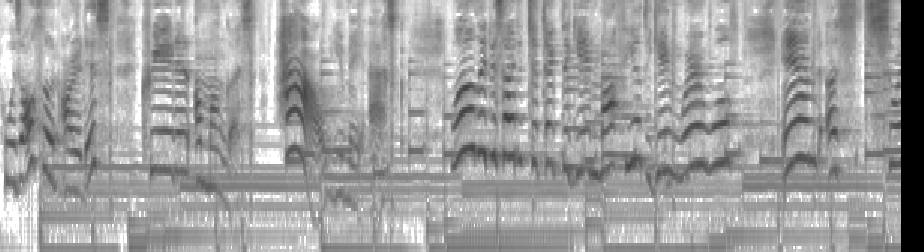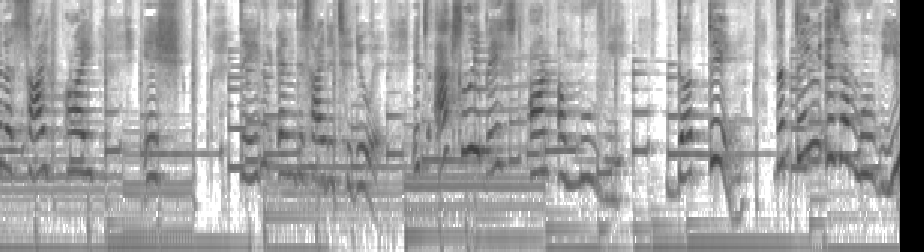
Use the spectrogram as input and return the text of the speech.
who is also an artist, created Among Us. How, you may ask? Well, they decided to take the game Mafia, the game Werewolf, and a sort of sci fi ish thing and decided to do it. It's actually based on a movie, The Thing. The Thing is a movie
